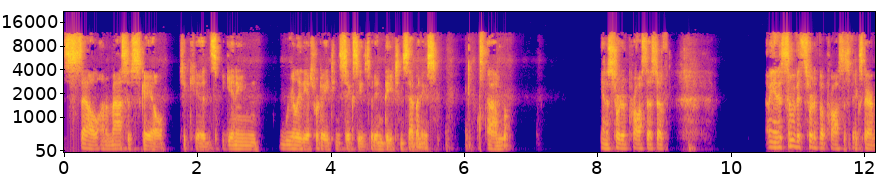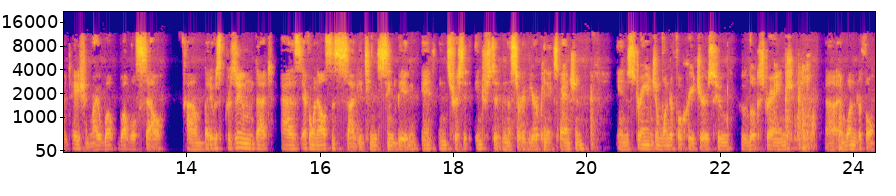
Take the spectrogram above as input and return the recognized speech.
sell on a massive scale to kids, beginning really the sort of 1860s, but in the 1870s, um, in a sort of process of. I mean, some of it's sort of a process of experimentation, right? What what will sell? Um, but it was presumed that as everyone else in society seemed to be interested, interested in the sort of European expansion in strange and wonderful creatures who, who look strange uh, and wonderful,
